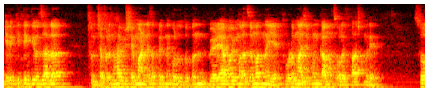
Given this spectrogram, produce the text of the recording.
गेले कित्येक दिवस झालं तुमच्यापर्यंत हा विषय मांडण्याचा प्रयत्न करत होतो पण वेळेअभावी मला जमत नाहीये. थोडं माझे पण कामं चालू आहेत फास्टमध्ये सो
